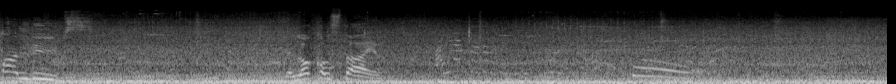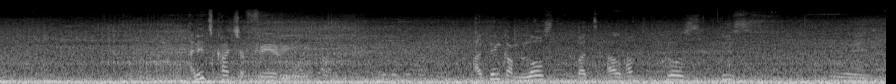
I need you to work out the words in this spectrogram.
Maldives. The local style. Oh. I need to catch a ferry. I think I'm lost but I'll have to cross this way.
